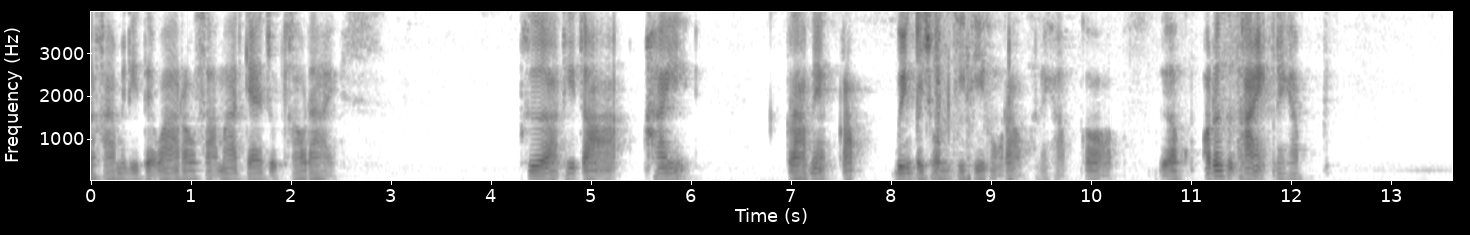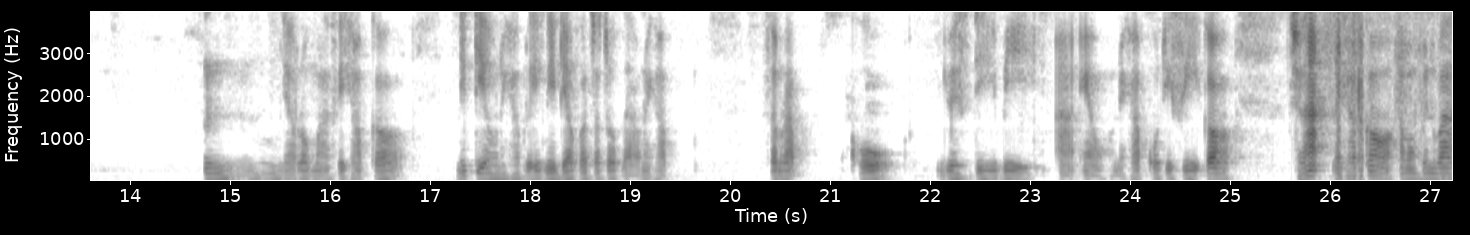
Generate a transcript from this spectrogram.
ราคาไม่ดีแต่ว่าเราสามารถแก้จุดเข้าได้ เพื่อที่จะให้กราฟเนี่ยกลับวิ่งไปชน TP ของเรานะครับ ก็เหลือออเดอร์สุดท้ายนะครับ อืมอย่าลงมาสิครับก็นิดเดียวนะครับ หรืออีกนิดเดียวก็จะจบแล้วนะครับสำหรับคู่ USD BRL นะครับ OTC ก็ชนะนะครับก็เอามาเป็นว่า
